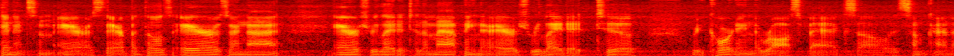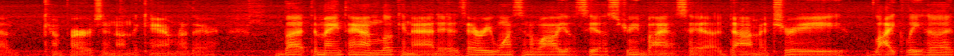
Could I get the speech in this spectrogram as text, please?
hitting some errors there, but those errors are not errors related to the mapping, they're errors related to recording the ROSBAG, so it's some kind of conversion on the camera there. But the main thing I'm looking at is every once in a while you'll see a stream by and say odometry likelihood.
